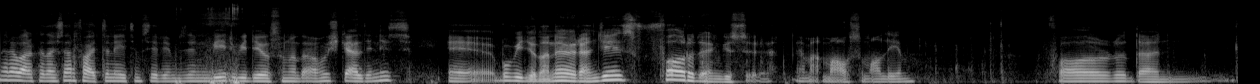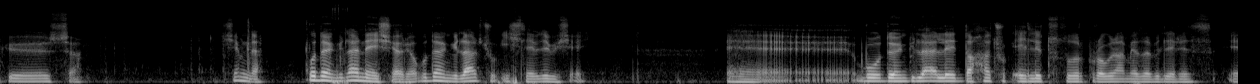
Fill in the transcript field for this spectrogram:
Merhaba arkadaşlar, Python eğitim serimizin bir videosuna daha hoş geldiniz. Ee, bu videoda ne öğreneceğiz? For döngüsü. Hemen mouse'umu alayım. For döngüsü. Şimdi bu döngüler ne işe yarıyor? Bu döngüler çok işlevli bir şey. Ee, bu döngülerle daha çok elle tutulur program yazabiliriz. Ee,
